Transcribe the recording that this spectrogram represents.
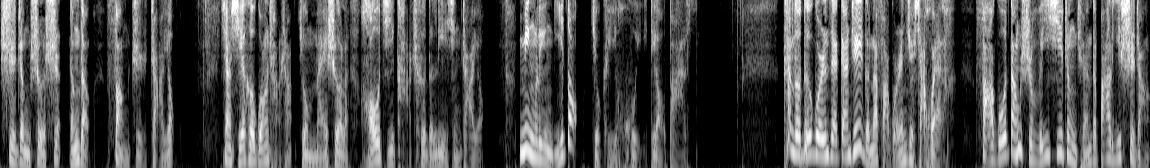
市政设施等等放置炸药。像协和广场上就埋设了好几卡车的烈性炸药，命令一到就可以毁掉巴黎。看到德国人在干这个，那法国人就吓坏了。法国当时维希政权的巴黎市长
